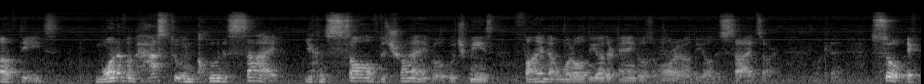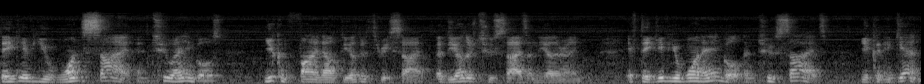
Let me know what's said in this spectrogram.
of these, one of them has to include a side, you can solve the triangle, which means find out what all the other angles and what all the other sides are. Okay. So if they give you one side and two angles, you can find out the other three sides, uh, the other two sides on the other angle. If they give you one angle and two sides, you can again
